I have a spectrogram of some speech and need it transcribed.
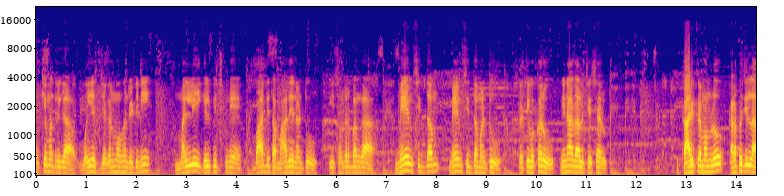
ముఖ్యమంత్రిగా వైఎస్ జగన్మోహన్ రెడ్డిని మళ్ళీ గెలిపించుకునే బాధ్యత మాదేనంటూ ఈ సందర్భంగా మేం సిద్ధం మేం సిద్ధం అంటూ ప్రతి ఒక్కరూ నినాదాలు చేశారు. కార్యక్రమంలో కడప జిల్లా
